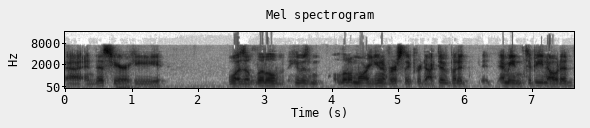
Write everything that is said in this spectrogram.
uh, and this year he was a little he was a little more universally productive. But it, it I mean, to be noted,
